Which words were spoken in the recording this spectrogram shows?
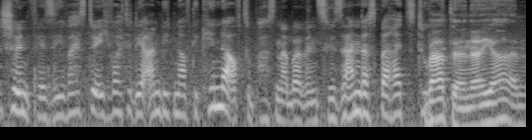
Schön für sie. Weißt du, ich wollte dir anbieten, auf die Kinder aufzupassen, aber wenn Suzanne das bereits tut... Warte, na ja. ähm,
